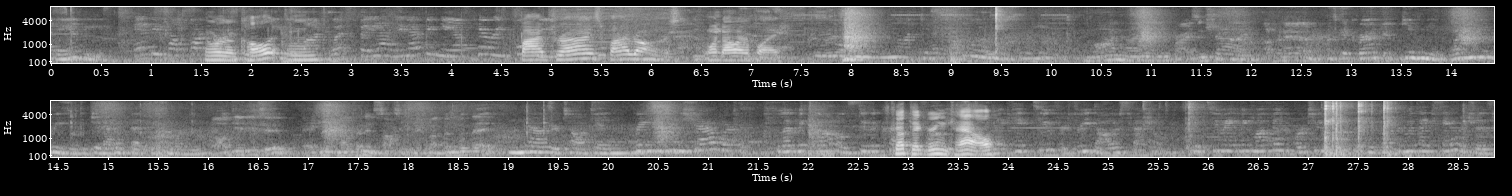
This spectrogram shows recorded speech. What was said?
at Andy's. Andy's helps our And we're gonna call it Five tries, five dollars. One dollar a play. Come on, honey, rise and shine. Up and at 'em. Let's get cracking. Give me one good reason to get out of bed this morning. I'll give you two. Egg McMuffin and sausage McMuffin with egg. Now you're talking. Race to the shower. Let McDonald's do the It's got that green cow. Pick two for three dollars special. Get two egg McMuffin or two sausage McMuffin with egg sandwiches,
